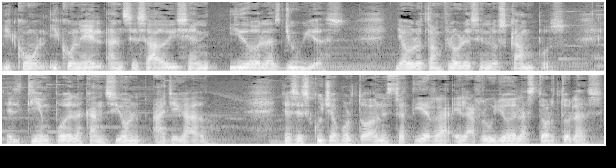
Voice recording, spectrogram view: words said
y con, y con él han cesado y se han ido las lluvias, ya brotan flores en los campos, el tiempo de la canción ha llegado. Ya se escucha por toda nuestra tierra el arrullo de las tórtolas,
